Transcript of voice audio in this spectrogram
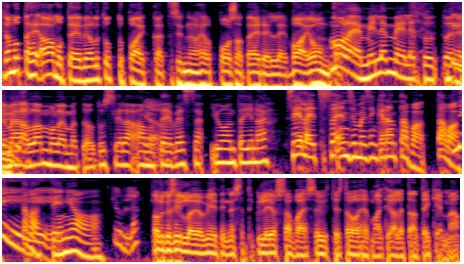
No mutta hei, aamu TV oli tuttu paikka, että sinne on helppo osata edelleen, vai onko? Molemmille meille tuttu, että me ollaan molemmat oltu siellä aamu TVssä juontajina. Siellä itse asiassa ensimmäisen kerran tava, tava, niin. tavattiin, joo. Kyllä. Oliko silloin jo mietinnässä, että kyllä jossain vaiheessa yhteistä ohjelmaakin aletaan tekemään?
